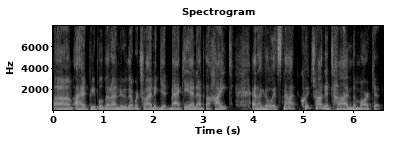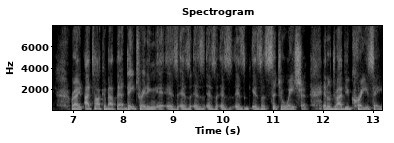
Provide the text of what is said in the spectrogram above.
Um, I had people that I knew that were trying to get back in at the height, and I go, it's not. Quit trying to time the market, right? I talk about that day trading is is is is is is, is a situation. It'll drive you crazy.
